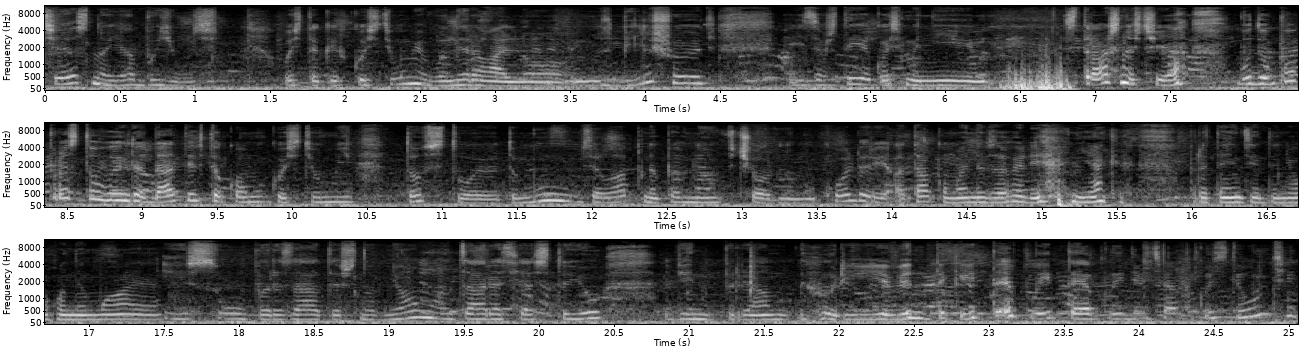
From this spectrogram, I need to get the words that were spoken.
чесно, я боюсь. Ось таких костюмів вони реально збільшують. І завжди якось мені страшно, що я буду попросту виглядати в такому костюмі товстою. Тому взяла б, напевно, в чорному кольорі. А так у мене взагалі ніяких претензій до нього немає. І супер затишно в ньому. От зараз я стою, він прям горіє. Він такий теплий, теплий дівчат костюмчик.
